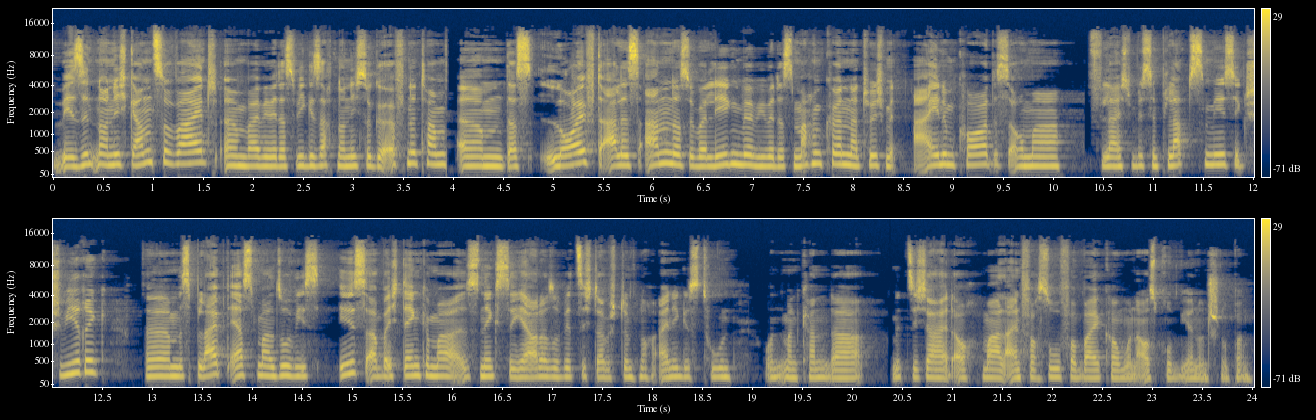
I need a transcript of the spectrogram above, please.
Wir sind noch nicht ganz so weit, ähm, weil wir das, wie gesagt, noch nicht so geöffnet haben. Ähm, das läuft alles an, das überlegen wir, wie wir das machen können. Natürlich mit einem Chord ist auch immer vielleicht ein bisschen platzmäßig schwierig. Ähm, es bleibt erstmal so, wie es ist, aber ich denke mal, das nächste Jahr oder so wird sich da bestimmt noch einiges tun und man kann da mit Sicherheit auch mal einfach so vorbeikommen und ausprobieren und schnuppern.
